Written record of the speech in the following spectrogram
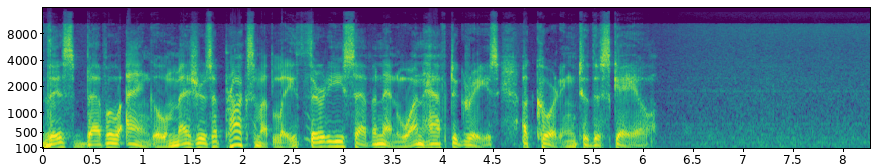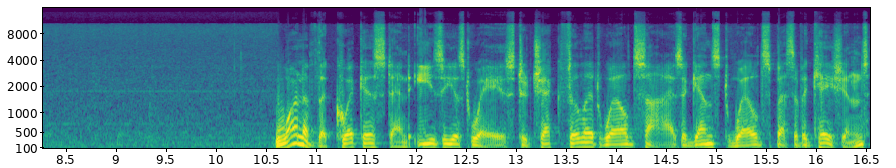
This bevel angle measures approximately 37 and 1 half degrees according to the scale. One of the quickest and easiest ways to check fillet weld size against weld specifications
